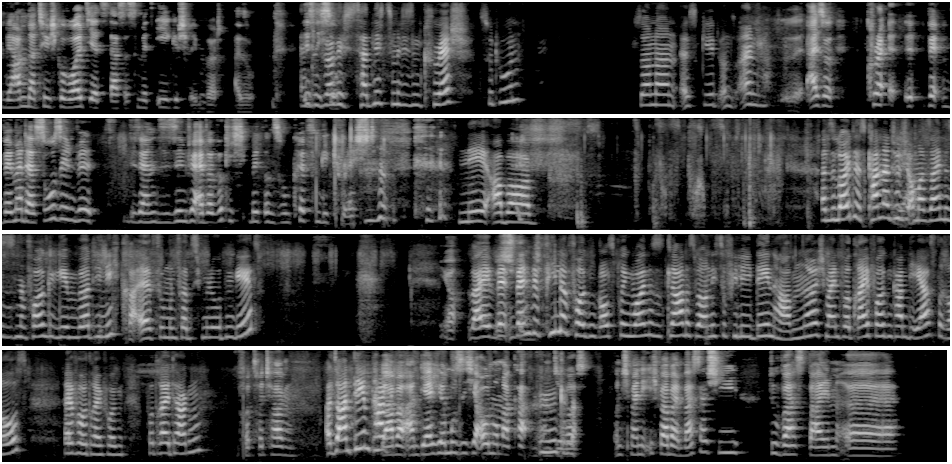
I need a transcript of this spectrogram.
wir haben natürlich gewollt jetzt, dass es mit E geschrieben wird. Also, Es ist nicht wirklich, es hat nichts mit diesem Crash zu tun, sondern es geht uns einfach. so. Also, Äh, äh, we- wenn man das so sehen will, dann sind wir einfach wirklich mit unseren Köpfen gecrashed. Nee, aber. Also Leute, es kann natürlich Ja. auch mal sein, dass es eine Folge geben wird, die nicht äh, 45 Minuten geht. Ja. Weil wenn, wenn wir viele Folgen rausbringen wollen, ist es klar, dass wir auch nicht so viele Ideen haben. Ne? Ich meine, vor drei Folgen kam die erste raus. Äh, vor drei Folgen. Vor drei Tagen. Vor drei Tagen. Also an dem Tag. Ja, aber an der hier muss ich ja auch nochmal cutten und Mhm, sowas. Und ich meine, ich war beim Wasserski, du warst beim, äh,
